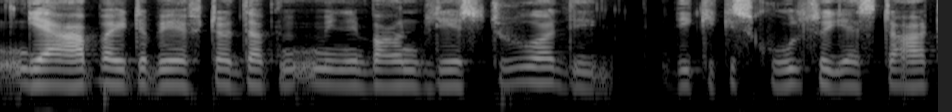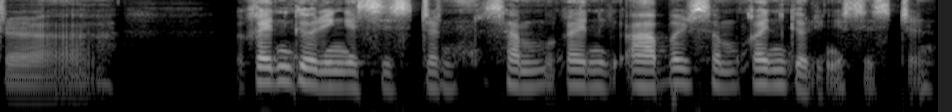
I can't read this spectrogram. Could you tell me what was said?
Jeg arbejder efter, da mine barn bliver store, de, de gik i skole, så jeg starter øh, uh, rengøringassistent, som ren, arbejder som rengøringassistent.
